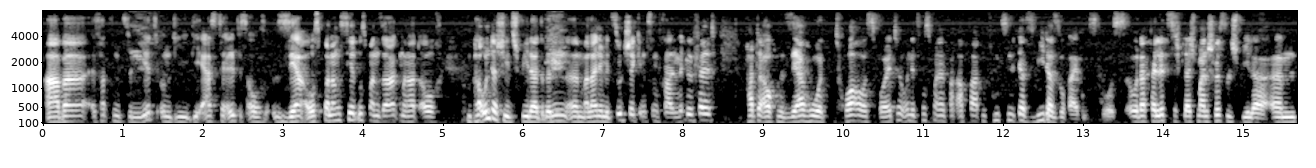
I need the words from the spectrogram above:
Aber es hat funktioniert und die, die erste Elf ist auch sehr ausbalanciert, muss man sagen. Man hat auch ein paar Unterschiedsspieler drin. Ähm, alleine mit Suchek im zentralen Mittelfeld hatte auch eine sehr hohe Torausbeute und jetzt muss man einfach abwarten, funktioniert das wieder so reibungslos oder verletzt sich vielleicht mal ein Schlüsselspieler. Ähm,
